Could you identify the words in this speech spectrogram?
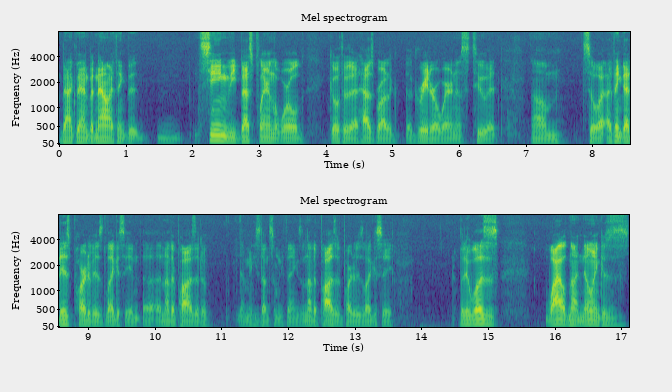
back then. But now I think that seeing the best player in the world go through that has brought a, a greater awareness to it. Um, so I, I think that is part of his legacy, and uh, another positive. I mean, he's done so many things. Another positive part of his legacy. But it was wild not knowing because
